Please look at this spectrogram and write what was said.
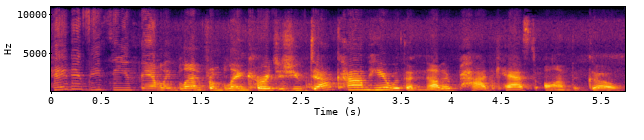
Hey there, BCU family. Blen from BlenCouragesYou.com here with another podcast on the go.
